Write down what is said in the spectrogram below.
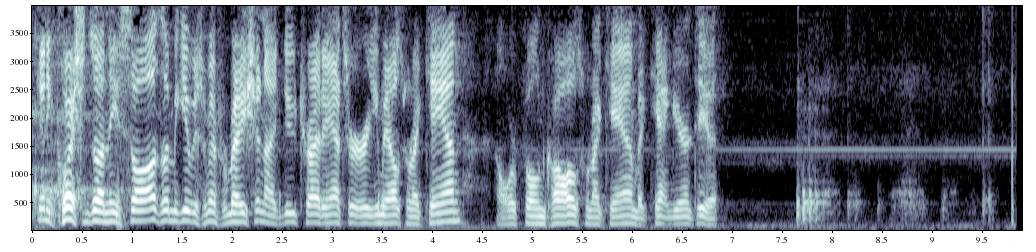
Any questions on these saws? Let me give you some information. I do try to answer emails when I can or phone calls when I can, but can't guarantee it.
